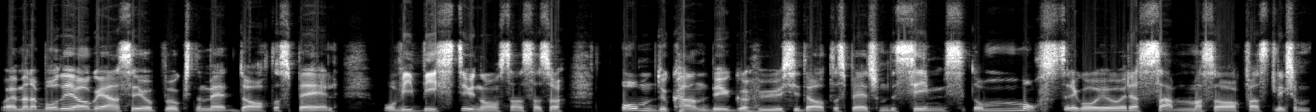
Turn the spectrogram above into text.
Och jag menar, både jag och Jens är uppvuxna med dataspel och vi visste ju någonstans, alltså om du kan bygga hus i dataspel som The Sims, då måste det gå att göra samma sak fast liksom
